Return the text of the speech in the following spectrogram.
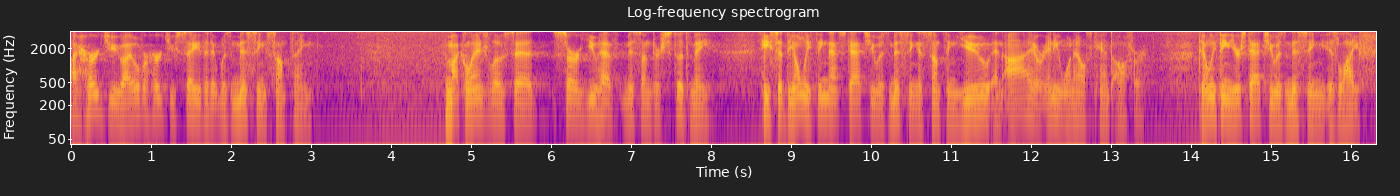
I heard you, I overheard you say that it was missing something. And Michelangelo said, Sir, you have misunderstood me. He said, The only thing that statue is missing is something you and I or anyone else can't offer. The only thing your statue is missing is life.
